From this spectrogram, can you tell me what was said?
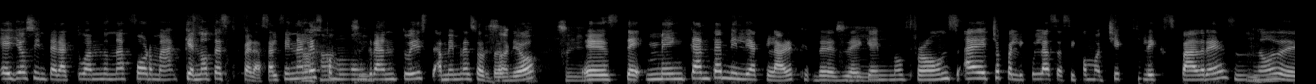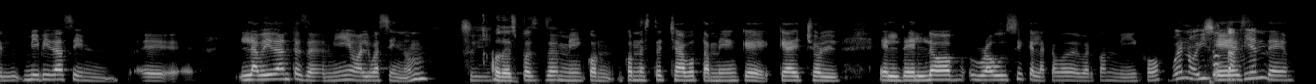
ellos interactúan de una forma que no te esperas. Al final es como un gran twist. A mí me sorprendió. Este, me encanta Emilia Clark desde Game of Thrones. Ha hecho películas así como chick flicks padres, ¿no? De mi vida sin eh, la vida antes de mí o algo así, ¿no? Sí. O después de mí, con, este chavo también que, ha hecho el, el, de Love Rosie, que le acabo de ver con mi hijo. Bueno, hizo también este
